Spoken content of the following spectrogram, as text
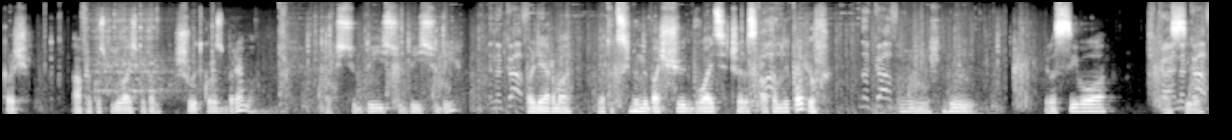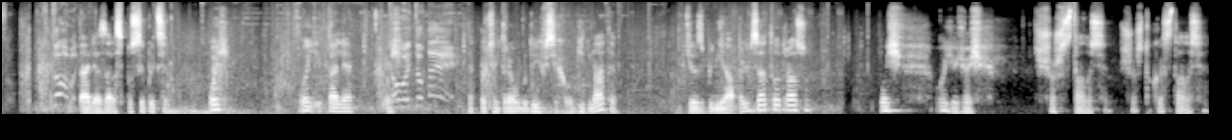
Коротше, Африку, сподіваюсь, ми там швидко розберемо. Так, сюди, сюди, сюди. Палермо. Я тут сильно не бачу, що відбувається через атомний попіл. Красиво. Красиво. Італія зараз посипеться. Ой. Ой, Італія. Ой. Так, потім треба буде їх всіх об'єднати. Хотілося б Неаполь взяти одразу. Ой, ой-ой-ой. Що ж сталося? Що ж таке сталося?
